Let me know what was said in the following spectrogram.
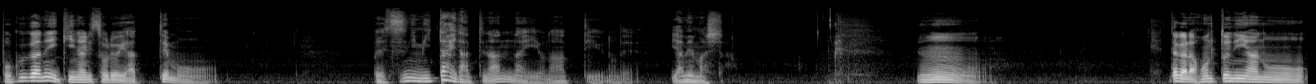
僕がね、いきなりそれをやっても、別に見たいなってなんないよなっていうので、やめました。うん。だから本当にあの、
